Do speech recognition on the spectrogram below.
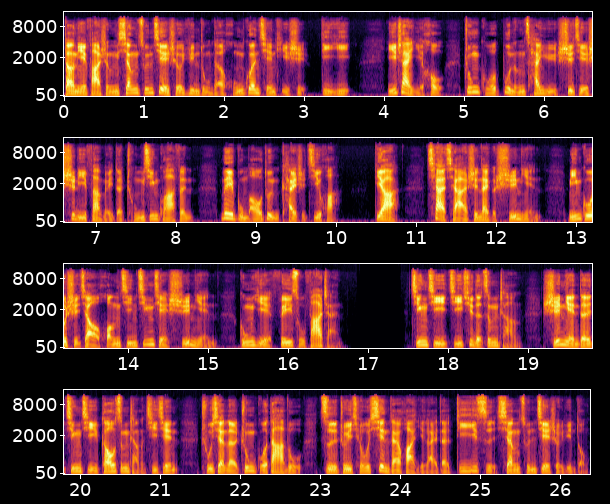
当年发生乡村建设运动的宏观前提是：第一，一战以后，中国不能参与世界势力范围的重新瓜分，内部矛盾开始激化；第二，恰恰是那个十年。民国史叫黄金经建十年，工业飞速发展，经济急剧的增长。十年的经济高增长期间，出现了中国大陆自追求现代化以来的第一次乡村建设运动。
